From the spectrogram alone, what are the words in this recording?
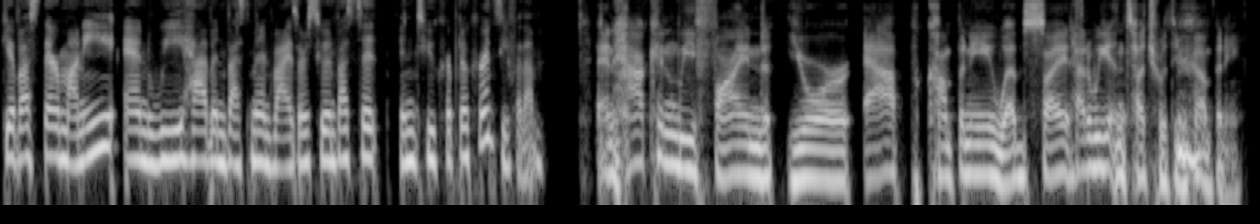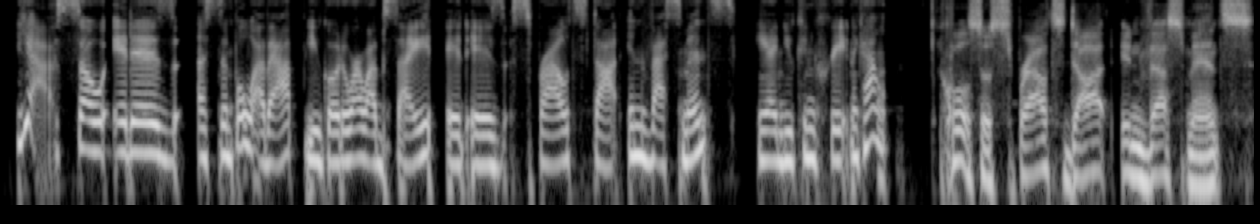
give us their money, and we have investment advisors who invest it into cryptocurrency for them. And how can we find your app, company, website? How do we get in touch with your company? Yeah, so it is a simple web app. You go to our website, it is sprouts.investments, and you can create an account. Cool. So sprouts.investments.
